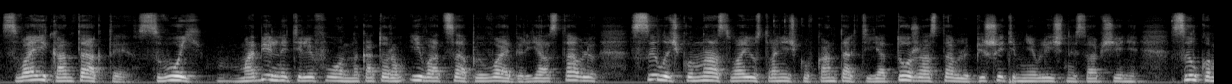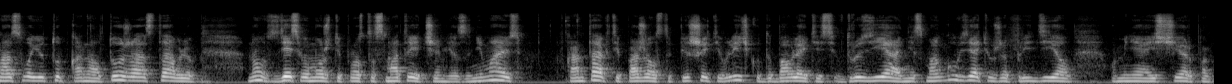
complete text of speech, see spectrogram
свои контакты, свой мобильный телефон, на котором и WhatsApp, и Viber я оставлю. Ссылочку на свою страничку ВКонтакте я тоже оставлю. Пишите мне в личные сообщения. Ссылку на свой YouTube канал тоже оставлю. Ну, здесь вы можете просто смотреть, чем я занимаюсь. ВКонтакте, пожалуйста, пишите в личку, добавляйтесь в друзья. Не смогу взять уже предел, у меня исчерпан.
